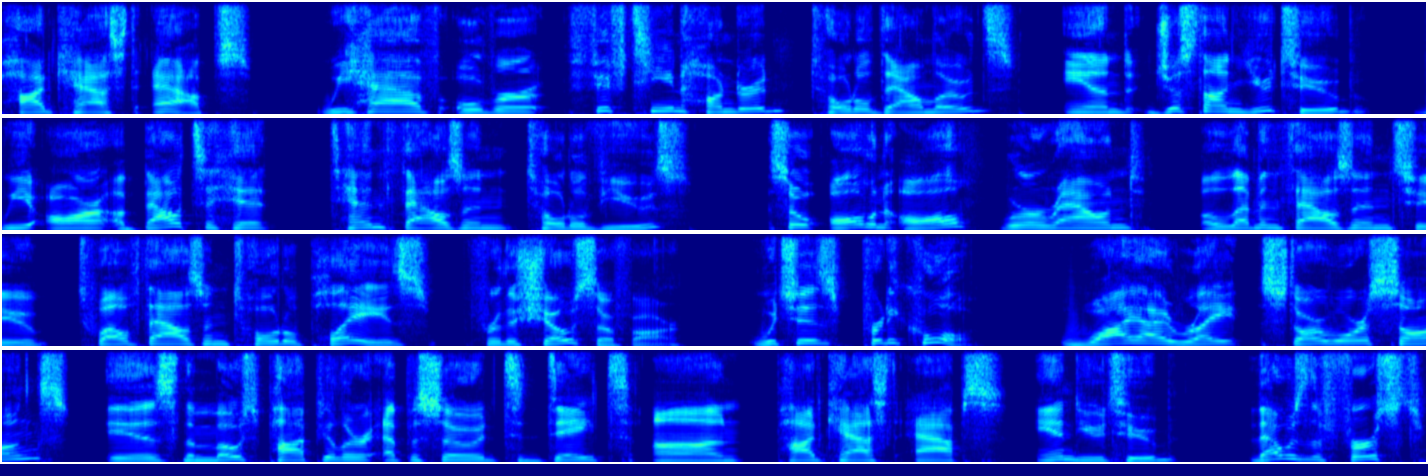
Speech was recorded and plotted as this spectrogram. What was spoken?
podcast apps, we have over 1,500 total downloads. And just on YouTube, we are about to hit 10,000 total views. So, all in all, we're around 11,000 to 12,000 total plays for the show so far, which is pretty cool. Why I Write Star Wars Songs is the most popular episode to date on podcast apps and YouTube. That was the first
